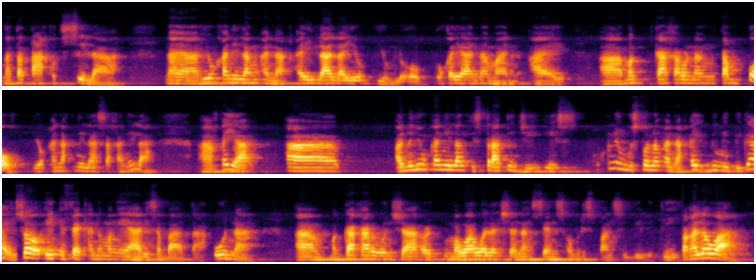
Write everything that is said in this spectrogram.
natatakot sila na yung kanilang anak ay lalayo yung loob o kaya naman ay uh, magkakaroon ng tampo yung anak nila sa kanila. Uh, kaya uh, ano yung kanilang strategy is kung ano yung gusto ng anak ay binibigay. So in effect, ano mangyayari sa bata? Una, uh, magkakaroon siya or mawawalan siya ng sense of responsibility. Pangalawa,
